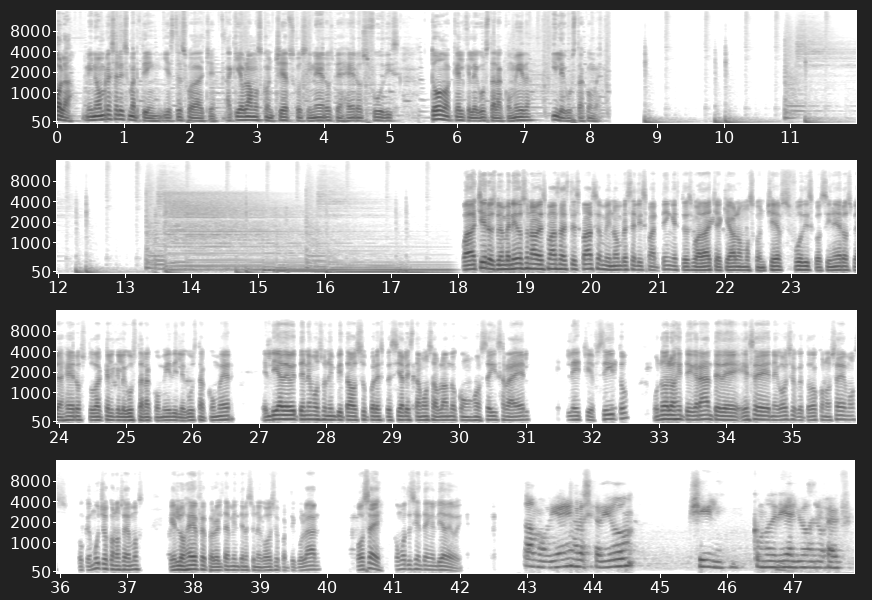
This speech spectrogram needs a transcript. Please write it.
Hola, mi nombre es Elis Martín y este es Guadache. Aquí hablamos con chefs, cocineros, viajeros, foodies, todo aquel que le gusta la comida y le gusta comer. Guadacheros, bienvenidos una vez más a este espacio. Mi nombre es Elis Martín, esto es Guadache. Aquí hablamos con chefs, foodies, cocineros, viajeros, todo aquel que le gusta la comida y le gusta comer. El día de hoy tenemos un invitado súper especial. Estamos hablando con José Israel Lechefcito, uno de los integrantes de ese negocio que todos conocemos, o que muchos conocemos, que es Los Jefes, pero él también tiene su negocio particular. José, ¿cómo te sientes en el día de hoy? Estamos bien, gracias a Dios. Chile, como diría yo en Los Jefes.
